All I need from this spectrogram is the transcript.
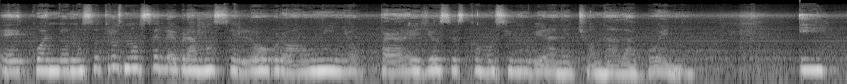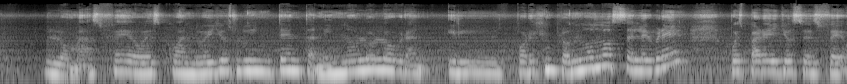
Eh, cuando nosotros no celebramos el logro a un niño, para ellos es como si no hubieran hecho nada bueno. Y lo más feo es cuando ellos lo intentan y no lo logran y por ejemplo no lo celebré pues para ellos es feo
